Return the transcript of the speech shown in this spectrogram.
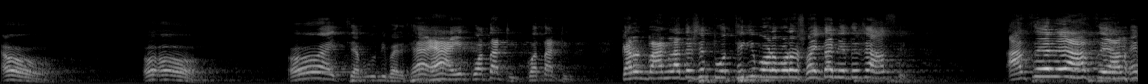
ও ও আচ্ছা বুঝতে পারিস হ্যাঁ হ্যাঁ এই কথা ঠিক কথা ঠিক। কারণ বাংলাদেশে তোর থেকে বড় বড় শয়তান এদেশে আছে। আছে রে, আছে, আমি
